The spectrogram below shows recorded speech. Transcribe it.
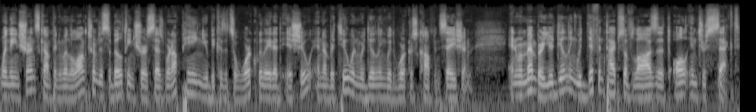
when the insurance company, when the long-term disability insurer says we're not paying you because it's a work-related issue, and number two, when we're dealing with workers' compensation. And remember, you're dealing with different types of laws that all intersect.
